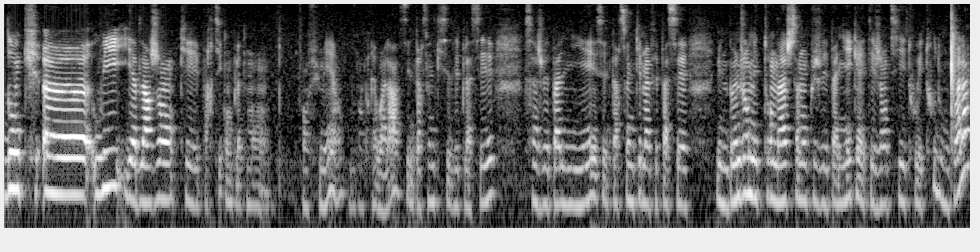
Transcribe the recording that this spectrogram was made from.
Donc euh, oui il y a de l'argent qui est parti complètement en fumée hein. après voilà c'est une personne qui s'est déplacée. Ça je vais pas le nier. C'est une personne qui m'a fait passer une bonne journée de tournage. Ça non plus je vais pas nier qui a été gentille et tout et tout. Donc voilà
